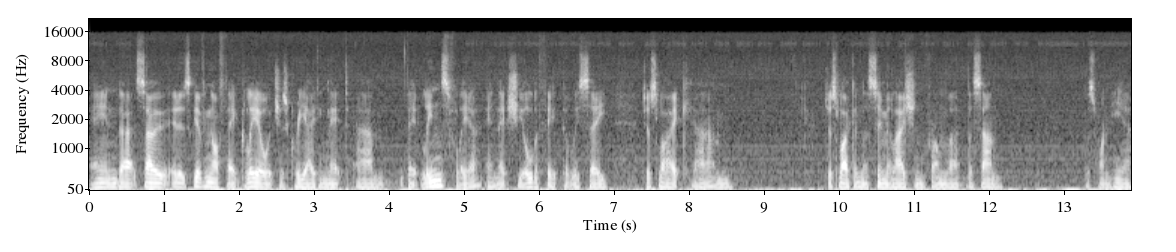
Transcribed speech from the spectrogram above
And uh, so it is giving off that glare which is creating that um, that lens flare and that shield effect that we see just like um, just like in the simulation from the, the sun this one here.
